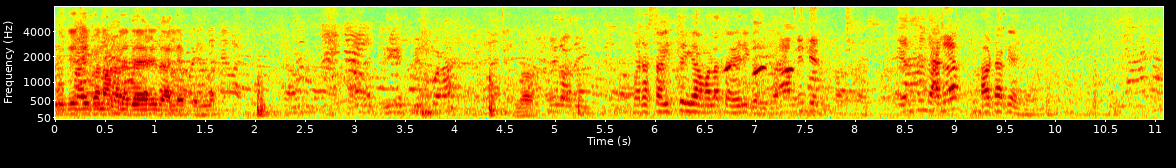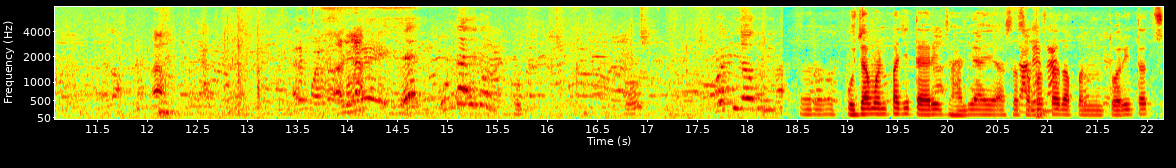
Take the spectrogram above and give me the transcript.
पूजेची पण आपल्या तयारी झाली आहे पूर्ण. बरं. साहित्य घ्या मला तयारी करू द्या. आम्ही देतो. यांचं झालं? हा टाकायचं तर पूजा मंडपाची तयारी झाली आहे असं समजतात आपण त्वरितच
